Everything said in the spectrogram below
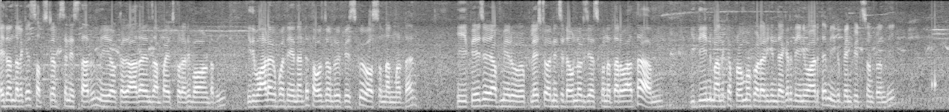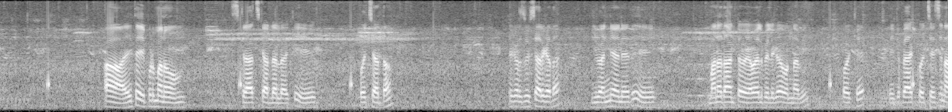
ఐదు వందలకే సబ్స్క్రిప్షన్ ఇస్తారు. మీ యొక్క ఆదాయం సంపాదించుకోవడానికి బాగుంటుంది. ఇది వాడకపోతే ఏంటంటే థౌజండ్ రూపీస్కి వస్తుందన్నమాట. ఈ పేజ్ యాప్ మీరు ప్లే స్టోర్ నుంచి డౌన్లోడ్ చేసుకున్న తర్వాత దీన్ని మనకి ప్రోమో కోడ్ అడిగిన దగ్గర దీన్ని వాడితే మీకు బెనిఫిట్స్ ఉంటుంది. అయితే ఇప్పుడు మనం స్క్రాచ్ కార్డులలోకి వచ్చేద్దాం. ఇక్కడ చూశారు కదా? ఇవన్నీ అనేది మన దాంట్లో అవైలబుల్గా ఉన్నవి. ఓకే. మీకు బ్యాక్ వచ్చేసి నా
